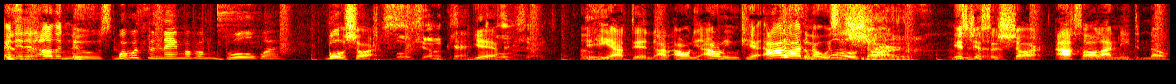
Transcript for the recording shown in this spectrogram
And then in other news, What was the name of him? Bull what? bull sharks. Bull sharks. Okay. Yeah. Bull sharks. Yeah, he out there. and I, I don't. I don't even care. All I some know is a bull shark. It's just a shark. That's all I need to know.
